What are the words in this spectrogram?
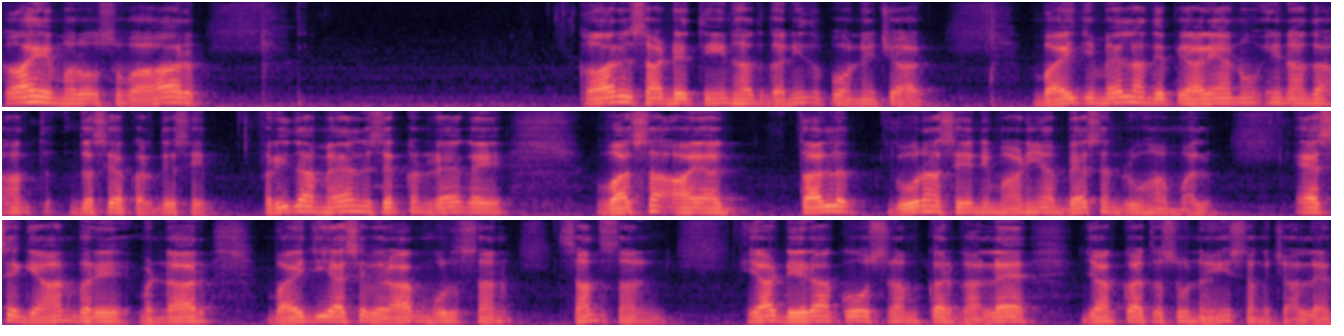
ਕਾਹੇ ਮਰੋ ਸਵਾਰ। ਕਾਰ ਸਾਢੇ 3 ਹੱਥ ਗਣਿਤ ਪੌਨੇ 4 ਭਾਈ ਜੀ ਮਹਿਲਾਂ ਦੇ ਪਿਆਰਿਆਂ ਨੂੰ ਇਹਨਾਂ ਦਾ ਅੰਤ ਦੱਸਿਆ ਕਰਦੇ ਸੇ। ਫਰੀਦਾ ਮਹਿਲ ਨਿਸਕਣ ਰਹਿ ਗਏ। ਵਾਸਾ ਆਇਆ ਤਲ, ਗੋਰਾ ਸੇ ਨਿਮਾਣੀਆਂ ਬੈਸਨ ਰੂਹਾਂ ਮਲ। ਐਸੇ ਗਿਆਨ ਭਰੇ ਭੰਡਾਰ। ਭਾਈ ਜੀ ਐਸੇ ਵਿਰਾਗ ਮੂਰਤ ਸਨ, ਸੰਤ ਸਨ। या ਡੇਰਾ ਕੋ ਸ਼ਰਮ ਕਰ ਘਾਲੇ ਜਾਂ ਕਾ ਤਸੂ ਨਹੀਂ ਸੰਗ ਚਾਲੇ।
